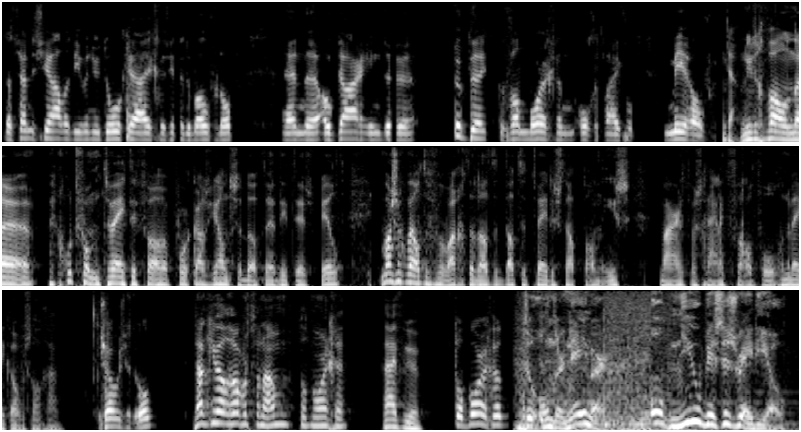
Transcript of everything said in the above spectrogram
Dat zijn de signalen die we nu doorkrijgen, zitten er bovenop. En uh, ook daar in de update van morgen ongetwijfeld meer over. Ja, in ieder geval uh, goed voor om te weten voor, voor Cas Jansen dat uh, dit uh, speelt. Was ook wel te verwachten dat, dat de tweede stap dan is. Maar het waarschijnlijk vooral volgende week over zal gaan. Zo is het, Ron. Dankjewel Robert van Ham. Tot morgen, vijf uur. Tot morgen. De Ondernemer op Nieuw Business Radio.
